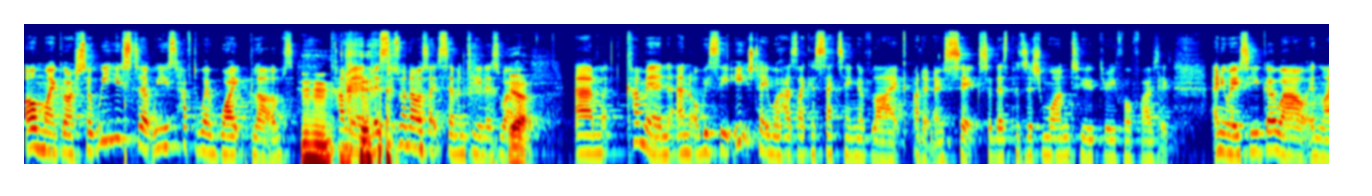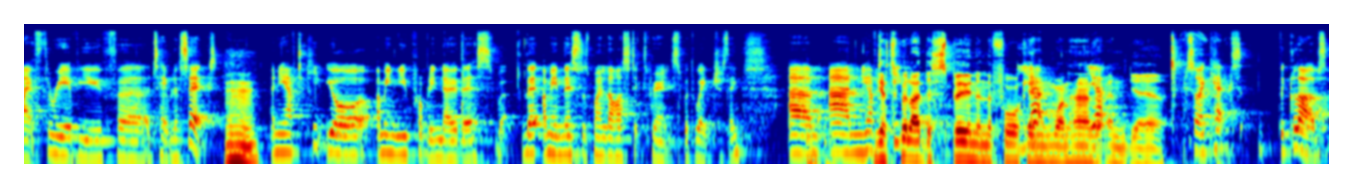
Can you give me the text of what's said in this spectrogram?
Oh my gosh! So we used to we used to have to wear white gloves. Come in. This is when I was like 17 as well. Mm-hmm. Yeah. Um, come in and obviously each table has like a setting of like I don't know six. So there's position one, two, three, four, five, six. Anyway, so you go out in like three of you for a table of 6 Mm-hmm. and you have to keep your. I mean, you probably know this. But I mean, this was my last experience with waitressing. Um, and you have You to have to put like the spoon and the fork Yeah, in one hand, yeah. and yeah, yeah. so I kept the gloves.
